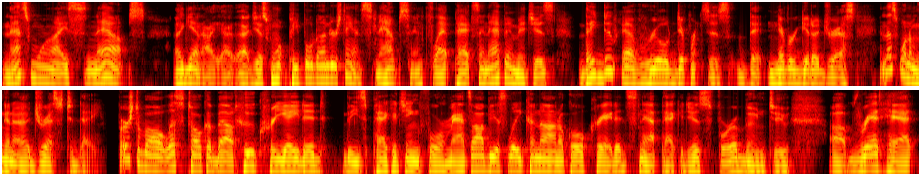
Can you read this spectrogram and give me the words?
And that's why Snaps again, I, I just want people to understand snaps and flatpaks and app images, they do have real differences that never get addressed, and that's what I'm going to address today. First of all, let's talk about who created these packaging formats. Obviously, Canonical created snap packages for Ubuntu. Uh, Red Hat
